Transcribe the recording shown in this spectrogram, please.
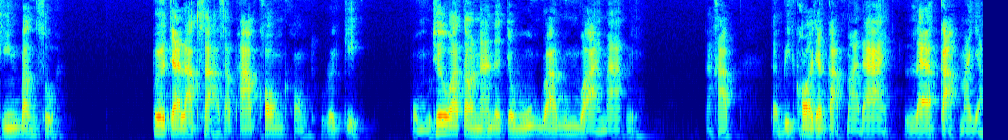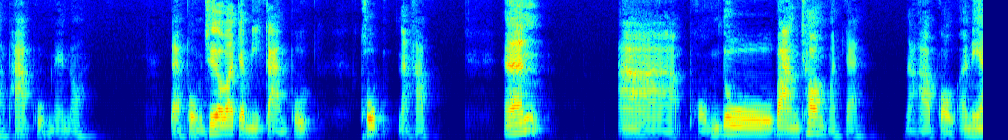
ทิ้งบางส่วน เพื่อจะรักษาสภาพคล่องของธุรกิจ ผมเชื่อว่าตอนนั้นจะวุ่นวายวุ่นวายมากเลยนะครับ แต่บิตคอยจะกลับมาได้ และกลับมาอย่างภาคภูมิแน่นอน แต่ผมเชื่อว่าจะมีการพุททุบนะครับฉะนั้นผมดูบางช่องเหมือนกันนะครับก็อันนี้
